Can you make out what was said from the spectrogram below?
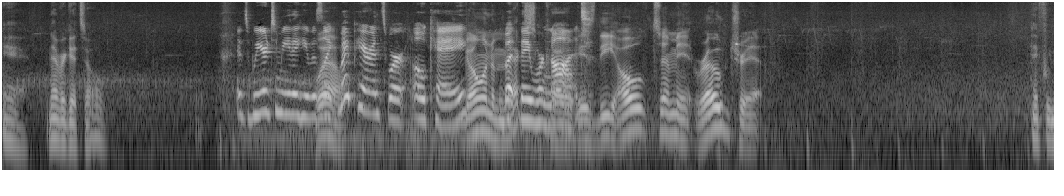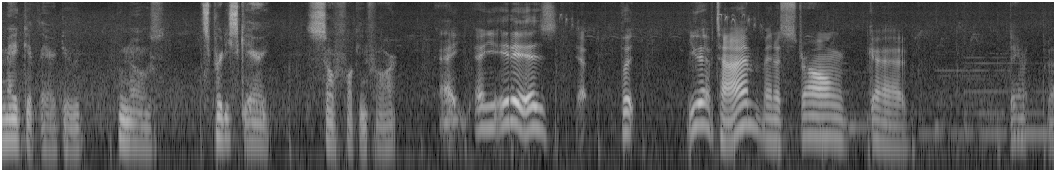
Yeah, never gets old. It's weird to me that he was Well, like, my parents were okay, Going to but Mexico they were not. is the ultimate road trip. If we make it there, dude, who knows? It's pretty scary. So fucking far. Hey, hey, it is, uh, but you have time and a strong, uh, damn it, uh,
